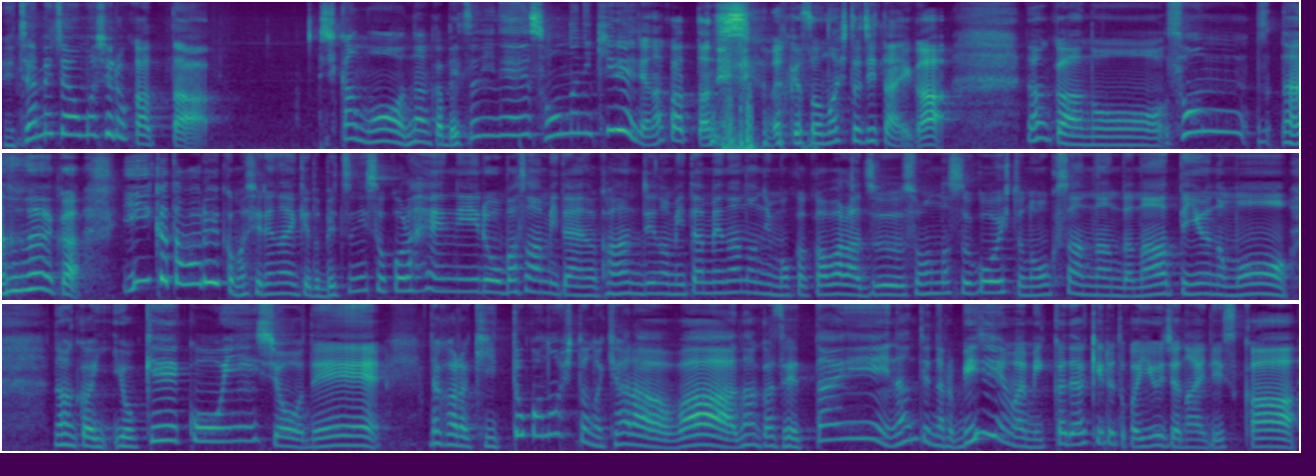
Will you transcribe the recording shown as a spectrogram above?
めちゃめちゃ面白かった。しかもなんか別にねそんなに綺麗じゃなかったんですよ なんかその人自体が。なんかあのそんなんか言い方悪いかもしれないけど別にそこら辺にいるおばさんみたいな感じの見た目なのにもかかわらずそんなすごい人の奥さんなんだなっていうのもなんか余計好印象でだからきっとこの人のキャラはなんか絶対に何て言うんだろう美人は3日で飽きるとか言うじゃないですか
